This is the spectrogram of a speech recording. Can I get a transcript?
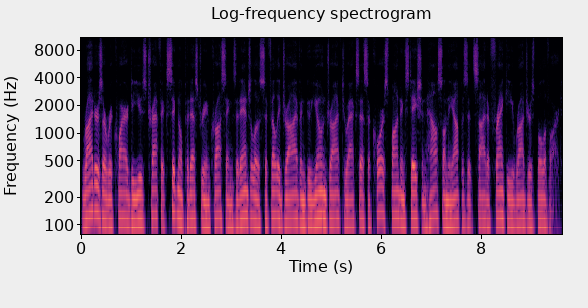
riders are required to use traffic signal pedestrian crossings at Angelo Cifelli Drive and Guyon Drive to access a corresponding station house on the opposite side of Frank E. Rogers Boulevard.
